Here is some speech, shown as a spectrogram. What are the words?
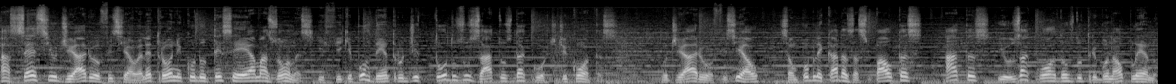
Acesse o Diário Oficial Eletrônico do TCE Amazonas e fique por dentro de todos os atos da Corte de Contas. No Diário Oficial são publicadas as pautas, atas e os acórdãos do Tribunal Pleno,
